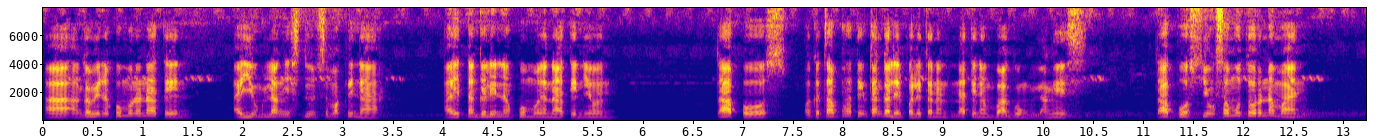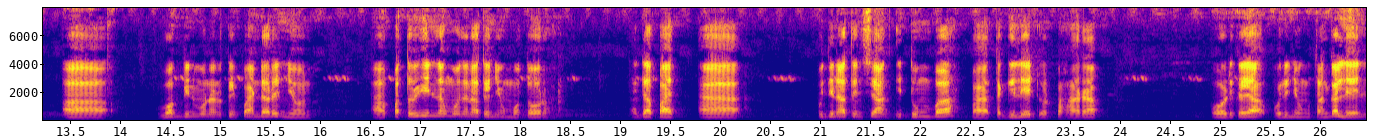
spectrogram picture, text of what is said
Ah, ang gawin lang po muna natin ay yung langis dun sa makina ay tanggalin lang po muna natin yon. Tapos, pagkatapos natin tanggalin, palitan na- natin ng bagong langis. Tapos, yung sa motor naman, ah, wag din muna natin paandarin yon. Ah, patuyuin lang muna natin yung motor. Ah, dapat, ah, pwede natin siyang itumba, patagilid or paharap o di kaya pwede nyo tanggalin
